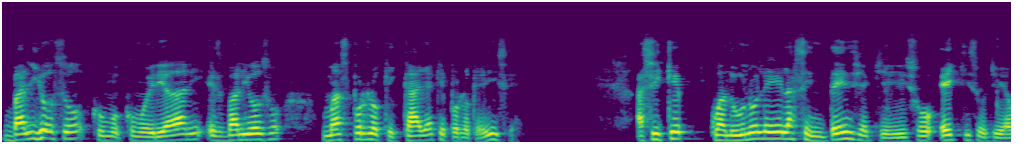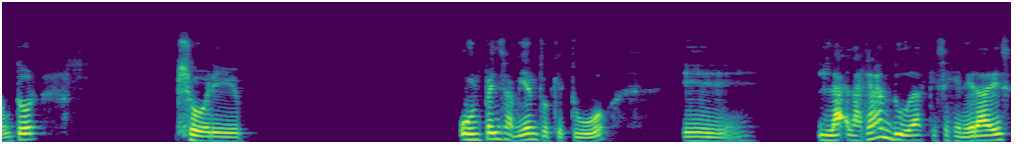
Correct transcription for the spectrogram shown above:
valioso, como, como diría Dani, es valioso más por lo que calla que por lo que dice. Así que cuando uno lee la sentencia que hizo X o Y autor sobre un pensamiento que tuvo, eh, la, la, gran duda que se genera es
